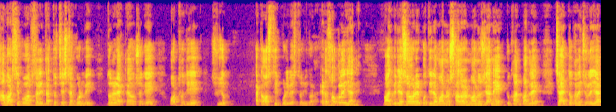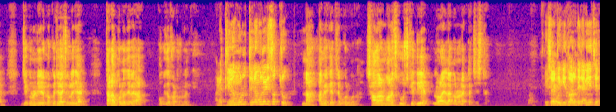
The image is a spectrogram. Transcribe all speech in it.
আবার সে প্রভাবশালী তার তো চেষ্টা করবে দলের একটা অংশকে অর্থ দিয়ে সুযোগ একটা অস্থির পরিবেশ তৈরি করা। এটা সকলেই জানে। বাজবেরিয়া শহরের প্রতিটা মানুষ সাধারণ মানুষ জানে একটু কান পাতলে চায়ের দোকানে চলে যান যে কোনো নিরপেক্ষ জায়গায় চলে যান তারা বলে দেবে প্রকৃত ঘটনা কি? মানে তৃণমূল তৃণমূলেরই শত্রু? না আমি এক্ষেত্রে বলব না। সাধারণ মানুষকে উস্কে দিয়ে লড়াই লাগানোর একটা চেষ্টা। বিষয়টি কি দলকে জানিয়েছেন?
